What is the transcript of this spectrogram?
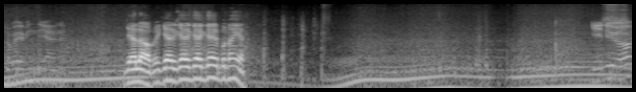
Arabaya bindi yani. Gel abi gel gel gel gel buna gel. Geliyor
